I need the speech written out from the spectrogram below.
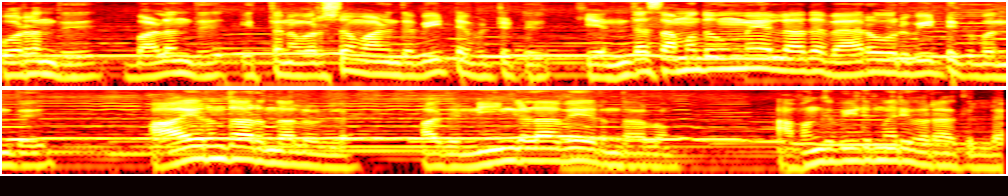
பிறந்து வளர்ந்து இத்தனை வருஷம் வாழ்ந்த வீட்டை விட்டுட்டு எந்த சம்மதமுமே இல்லாத வேற ஒரு வீட்டுக்கு வந்து ஆயிரம் தான் இருந்தாலும் இல்ல. அது நீங்களாவே இருந்தாலும் அவங்க வீடு மாதிரி வராதுல்ல.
